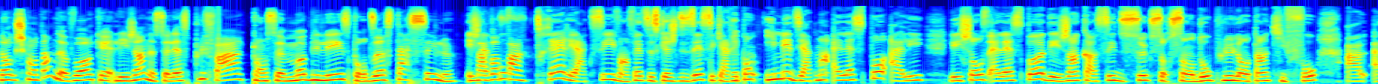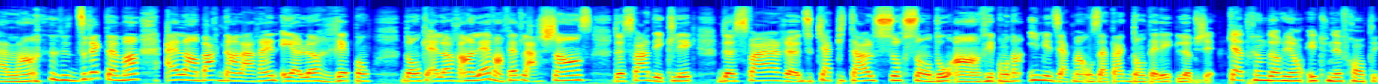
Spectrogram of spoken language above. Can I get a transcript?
donc, je suis contente de voir que les gens ne se laissent plus faire, qu'on se mobilise pour dire c'est assez, là. Et ça va trouve très réactive, en fait. C'est ce que je disais, c'est qu'elle répond immédiatement. Elle laisse pas aller les choses. Elle laisse pas des gens casser du sucre sur son dos plus longtemps qu'il faut. Elle, elle en- directement, elle embarque dans l'arène et elle leur répond. Donc, elle leur enlève, en fait, la chance de se faire des clics, de se faire euh, du capital sur son dos en répondant immédiatement aux attaques dont elle est l'objet. Catherine Dorion est une effrontée.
